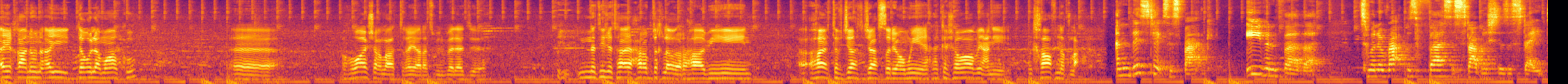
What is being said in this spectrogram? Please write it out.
أي قانون أي دولة ماكو آه هواي شغلات تغيرت بالبلد. نتيجة هاي الحرب دخلوا إرهابيين. هاي التفجيرات جايه تصير يوميا احنا كشباب يعني نخاف نطلع And this takes us back even further to when Iraq was first established as a state,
